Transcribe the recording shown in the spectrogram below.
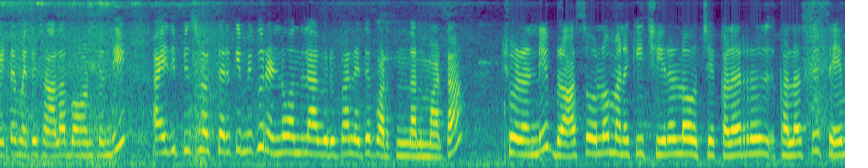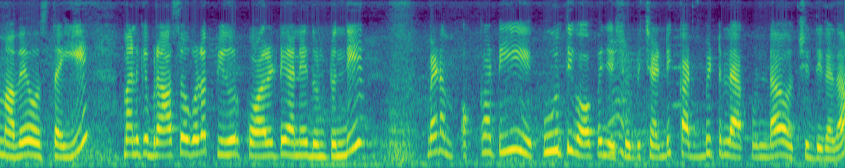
ఐటమ్ అయితే చాలా బాగుంటుంది. ఐదు పీసులు వచ్చేసరికి మీకు రెండు వందల యాభై రూపాయలు అయితే పడుతుంది అనమాట చూడండి బ్రాసోలో మనకి చీరలో వచ్చే కలర్ కలర్స్ సేమ్ అవే వస్తాయి. మనకి బ్రాసో కూడా ప్యూర్ క్వాలిటీ అనేది ఉంటుంది. మేడం ఒక్కటి పూర్తిగా ఓపెన్ చేసి చూపించండి. కట్ బిట్ లేకుండా వచ్చింది కదా.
